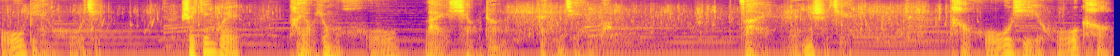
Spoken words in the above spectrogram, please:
无边无际，是因为他要用湖来象征人间吧。在人世间，他无依无靠，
